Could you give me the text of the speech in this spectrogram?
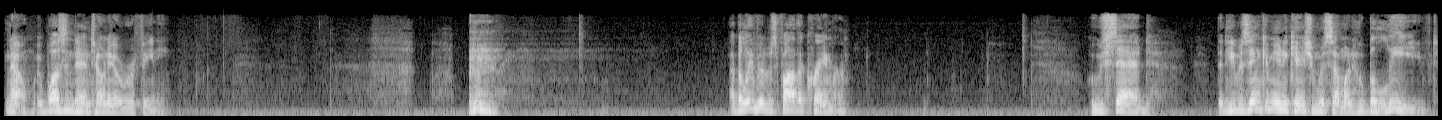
No, it wasn't Antonio Ruffini. I believe it was Father Kramer who said that he was in communication with someone who believed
